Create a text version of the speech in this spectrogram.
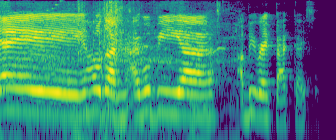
Yay! Hold on. I will be, uh, I'll be right back, guys.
